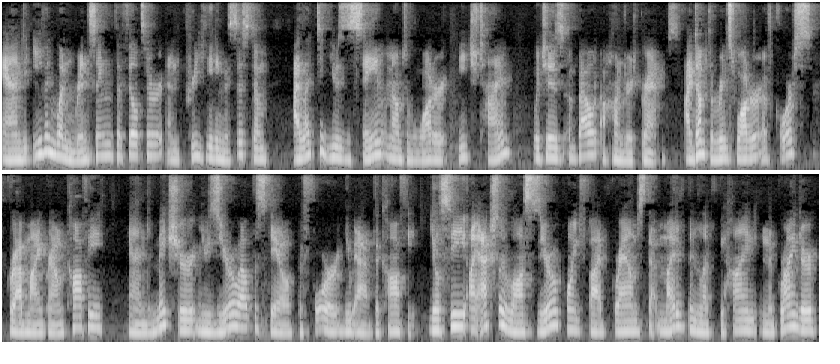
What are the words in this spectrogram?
and even when rinsing the filter and preheating the system, I like to use the same amount of water each time which is about 100 grams. I dump the rinse water, of course, grab my ground coffee, and make sure you zero out the scale before you add the coffee. You'll see I actually lost 0.5 grams that might have been left behind in the grinder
